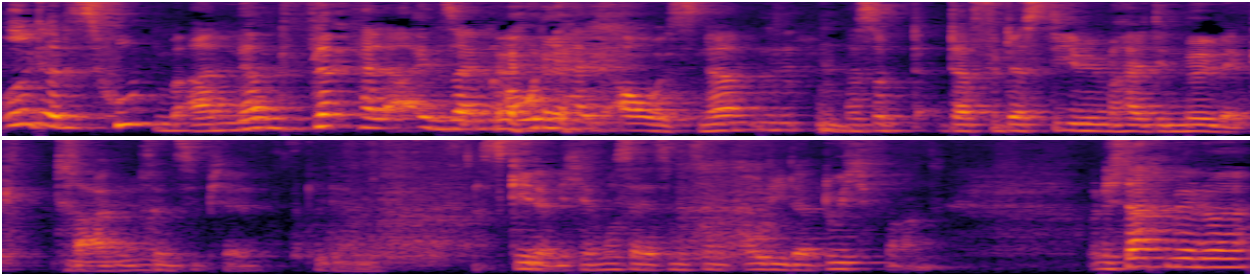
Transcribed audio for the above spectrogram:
ultra das Hupen an ne, und flippt halt in seinem Audi halt aus. Ne? Also dafür, dass die ihm halt den Müll wegtragen, prinzipiell. Das geht ja nicht. Das geht ja nicht, er muss ja jetzt mit seinem Audi da durchfahren. Und ich dachte mir nur,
